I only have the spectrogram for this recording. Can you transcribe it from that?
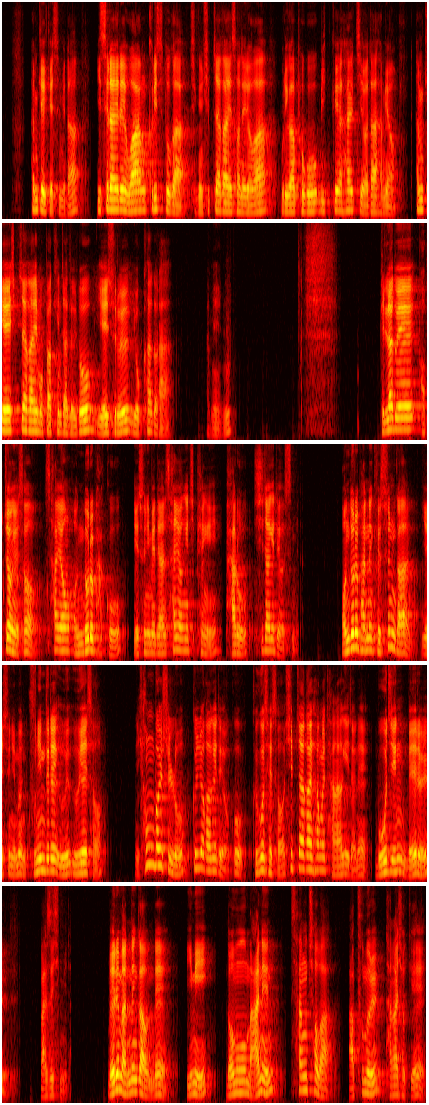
함께 읽겠습니다. 이스라엘의 왕 그리스도가 지금 십자가에서 내려와 우리가 보고 믿게 할지어다 하며 함께 십자가에 못 박힌 자들도 예수를 욕하더라. 아멘. 빌라도의 법정에서 사형 언도를 받고 예수님에 대한 사형의 집행이 바로 시작이 되었습니다. 언도를 받는 그 순간 예수님은 군인들에 의해서 형벌실로 끌려가게 되었고 그곳에서 십자가형을 당하기 전에 모진 매를 맞으십니다. 매를 맞는 가운데 이미 너무 많은 상처와 아픔을 당하셨기에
